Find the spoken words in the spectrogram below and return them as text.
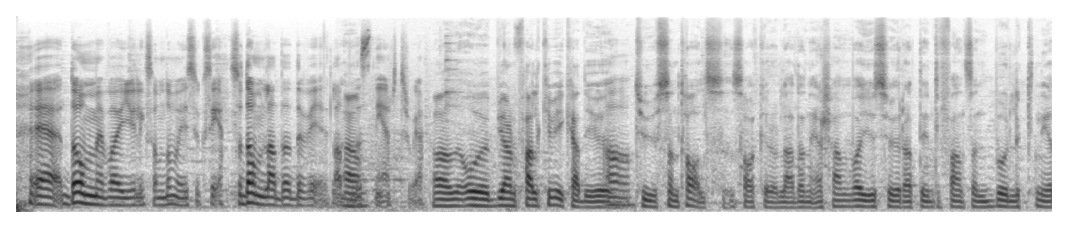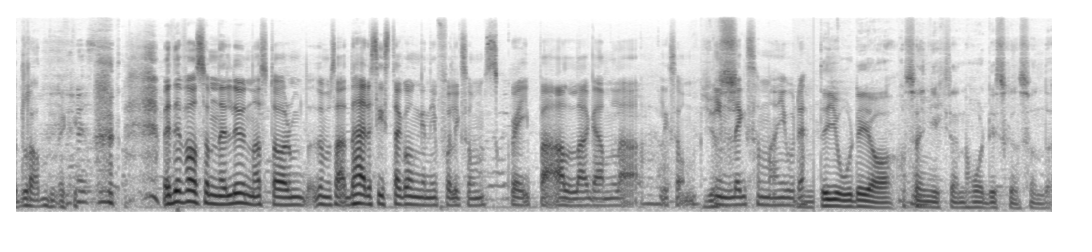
eh, de var ju liksom, de var ju succé. Så de laddade vi, laddades ner tror jag. ja, och Björn Falkevik hade ju Ja. tusentals saker att ladda ner. Så han var ju sur att det inte fanns en bulknedladdning. Men det var som när Lunarstorm, de sa det här är sista gången ni får liksom scrapa alla gamla liksom, inlägg som man gjorde. Det gjorde jag och sen gick den hårddisken sönder.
